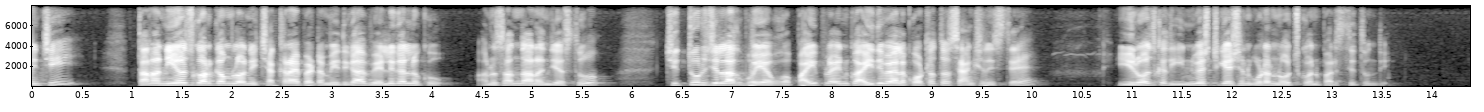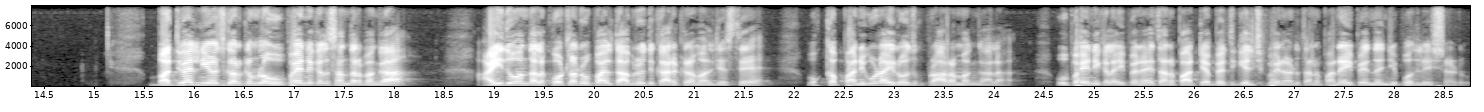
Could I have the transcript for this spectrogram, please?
నుంచి తన నియోజకవర్గంలోని చక్రాయపేట మీదుగా వెలుగల్లుకు అనుసంధానం చేస్తూ చిత్తూరు జిల్లాకు పోయే ఒక పైప్ లైన్కు ఐదు వేల కోట్లతో శాంక్షన్ ఇస్తే ఈ రోజుకి అది ఇన్వెస్టిగేషన్ కూడా నోచుకోని పరిస్థితి ఉంది. బద్వేల్ నియోజకవర్గంలో ఉప ఎన్నికల సందర్భంగా ఐదు వందల కోట్ల రూపాయలతో అభివృద్ధి కార్యక్రమాలు చేస్తే ఒక్క పని కూడా ఈ రోజుకు ప్రారంభం కాల. ఉప ఎన్నికలు అయిపోయినాయి తన పార్టీ అభ్యర్థి గెలిచిపోయినాడు తన పని అయిపోయిందని చెప్పి వదిలేసినాడు.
